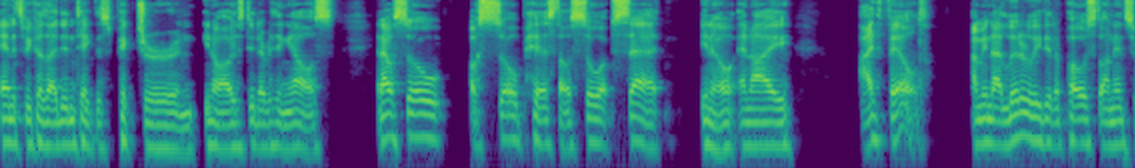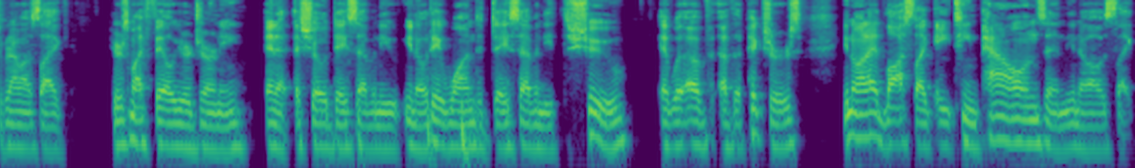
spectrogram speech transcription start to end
And it's because I didn't take this picture and, you know, I always did everything else. And I was so, I was so pissed. I was so upset, you know, and I, I failed. I mean, I literally did a post on Instagram. I was like, here's my failure journey. And it, showed day 70, you know, day one to day 72 of, of the pictures, you know, and I had lost like 18 pounds and, you know, I was like,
